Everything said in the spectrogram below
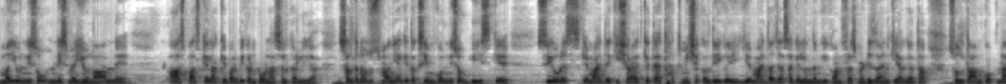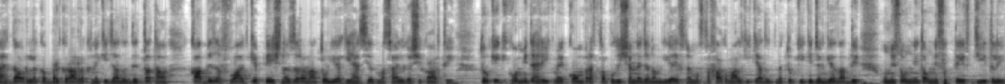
मई 1919 में यूनान ने आसपास के इलाके पर भी कंट्रोल हासिल कर लिया। सल्तनत उस्मानिया की तकसीम को 1920 के सीओरस के माहदे की शरात के तहत हतमी शक्ल दी गई। ये माहदा जैसा कि लंदन की कॉन्फ्रेंस में डिज़ाइन किया गया था, सुल्तान को अपना अहदा और लकब बरकरार रखने की इजाज़त देता था, काबिज अफवाज के पेश नज़र अनातोलिया की हैसियत मसाइल का शिकार थी। तुर्की की कौमी तहरीक में एक कौम प्रस्त अपोजिशन ने जन्म लिया। इसने मुस्तफ़ा कमाल की क्यादत में तुर्की की जंग आज़ादी उन्नीस सौ उन्नीस उन्नीस सौ तेईस जीत ली।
